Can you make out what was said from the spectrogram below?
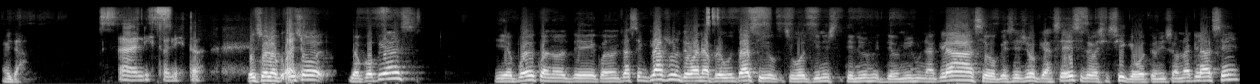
Ahí está. Ah, listo, listo. Eso lo, eso lo copias y después cuando te, cuando entras en Classroom te van a preguntar si, si vos tenés, te unís una clase o qué sé yo, qué haces, y te vas a decir sí, que vos te unís a una clase,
